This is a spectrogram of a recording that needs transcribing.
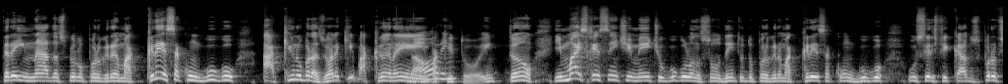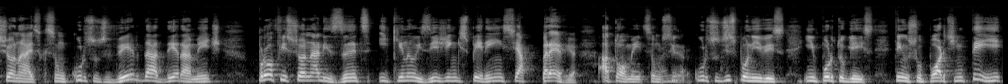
treinadas pelo programa Cresça com Google aqui no Brasil. Olha que bacana, hein, hora, hein? Paquito? Então, e mais recentemente, o Google lançou dentro do programa Cresça com Google os certificados profissionais, que são cursos verdadeiramente profissionalizantes e que não exigem experiência prévia. Atualmente são cinco cursos disponíveis em português. Tem o suporte em TI,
